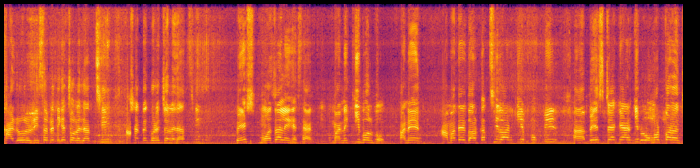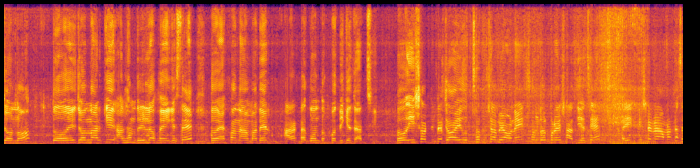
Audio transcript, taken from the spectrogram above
খাইরুল রিসোর্টের দিকে চলে যাচ্ছি সাথে করে চলে যাচ্ছি। বেশ মজা লেগেছে আর কি। মানে কি বলব? মানে আমাদের দরকার ছিল আর কি পুকুরির বেসটাকে আর কি প্রমোট করার জন্য। তো এই জন্য আর কি আলহামদুলিল্লাহ হয়ে গেছে। তো এখন আমাদের আর একটা গন্তব্য দিকে যাচ্ছি। তো ঈশ্বর দিতে জয় উৎসব হিসাবে অনেক সুন্দর করে সাজিয়েছে। এই জিনিসটা আমার কাছে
